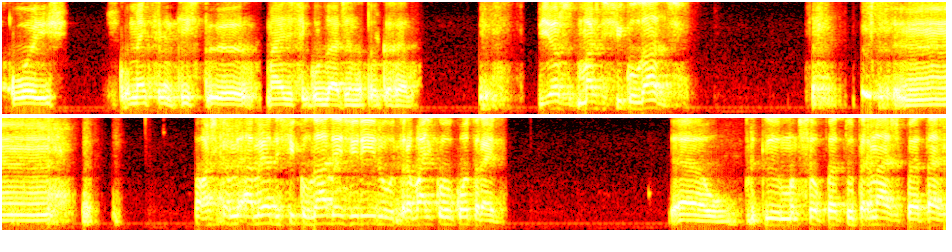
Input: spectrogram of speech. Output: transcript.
depois? Como é que sentiste mais dificuldades na tua carreira? Piores, mais dificuldades? Uh, acho que a maior dificuldade é gerir o trabalho com, com o treino. Uh, porque uma pessoa para tu treinares, para estás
